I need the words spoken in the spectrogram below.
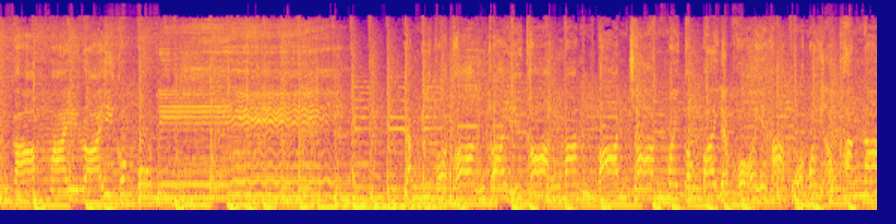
นกรรมไม่ไรของกูนี้ ก็ทางใครทางมันบ้านฉันไม่ต้องไปแล้วคอยหาพวกไม่เอาข้างหน้า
